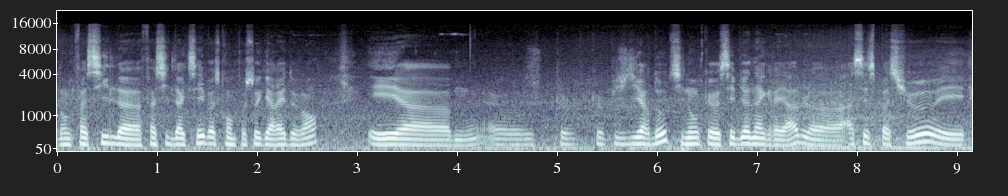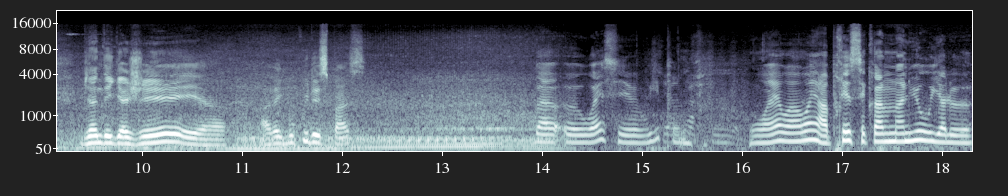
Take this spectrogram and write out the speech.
donc facile, facile d'accès parce qu'on peut se garer devant. Et que, puis-je dire d'autre? Sinon que c'est bien agréable, assez spacieux et bien dégagé et avec beaucoup d'espace. Bah ouais, c'est oui. Ouais, ouais, ouais. Après, c'est quand même un lieu où il y a le,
